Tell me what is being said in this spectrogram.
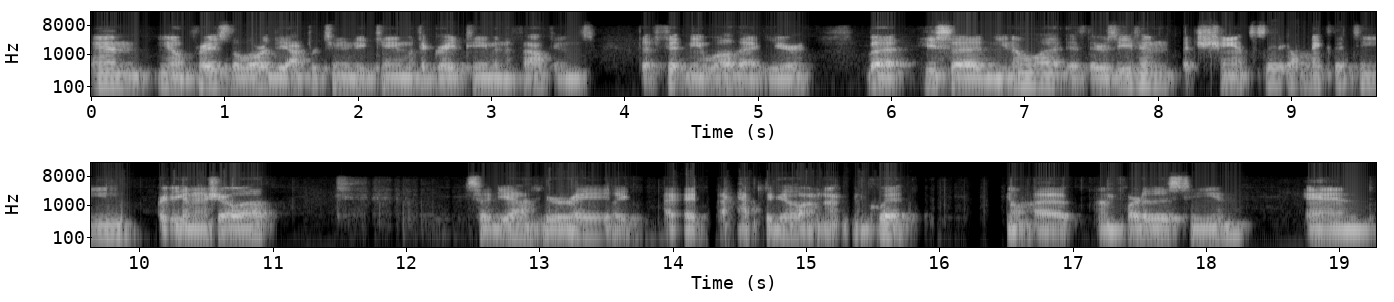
And you know, praise the Lord, the opportunity came with a great team in the Falcons that fit me well that year. But he said, you know what? If there's even a chance that you'll make the team, are you going to show up? Said, "Yeah, you're right. Like I, I have to go. I'm not going to quit. You know, uh, I'm part of this team, and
